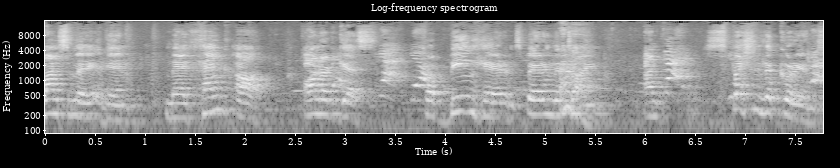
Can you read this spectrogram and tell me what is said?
Once may again, may I thank our honored guests for being here and sparing the time, and especially the Koreans,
